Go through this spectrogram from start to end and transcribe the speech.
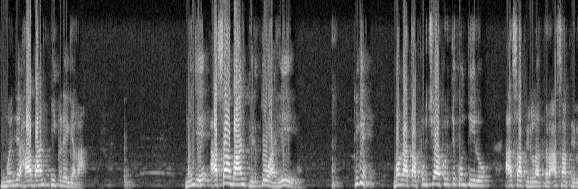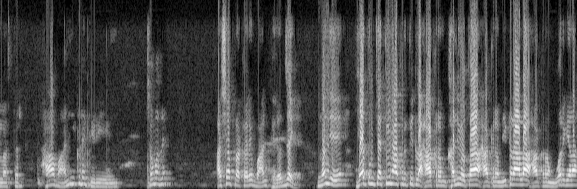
म्हणजे हा बाण इकडे गेला. म्हणजे असा बाण फिरतो आहे. ठीक आहे? मग आता पुढची आकृती कोणती इलो हो? असा फिरला तर असा फिरलास तर हा बाण इकडे फिरेल. समजले अशा प्रकारे बाण फिरत जाईल. म्हणजे ह्या तुमच्या तीन आकृतीतला हा क्रम खाली होता हा क्रम इकडे आला हा क्रम वर गेला.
